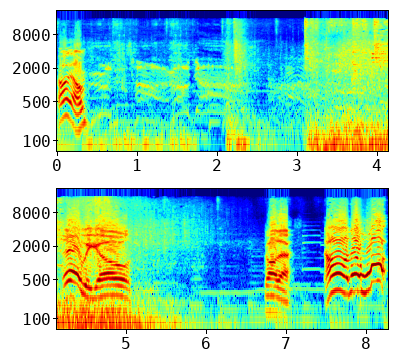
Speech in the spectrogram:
Oh no. There we go. Got her. Oh no, what?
